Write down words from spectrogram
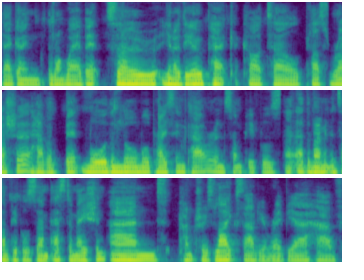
They're going the wrong way a bit. So, you know, the OPEC cartel plus Russia have a bit more than normal pricing power in some people's, uh, at the moment, in some people's um, estimation. And countries like Saudi Arabia have,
